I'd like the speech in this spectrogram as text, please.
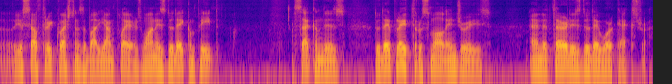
uh, yourself three questions about young players. One is do they compete? Second is do they play through small injuries? And the third is do they work extra?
